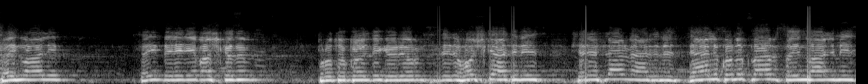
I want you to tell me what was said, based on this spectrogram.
Sayın Valim, Sayın Belediye Başkanım, protokolde görüyorum sizleri. Hoş geldiniz, şerefler verdiniz. Değerli konuklar, Sayın Valimiz,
